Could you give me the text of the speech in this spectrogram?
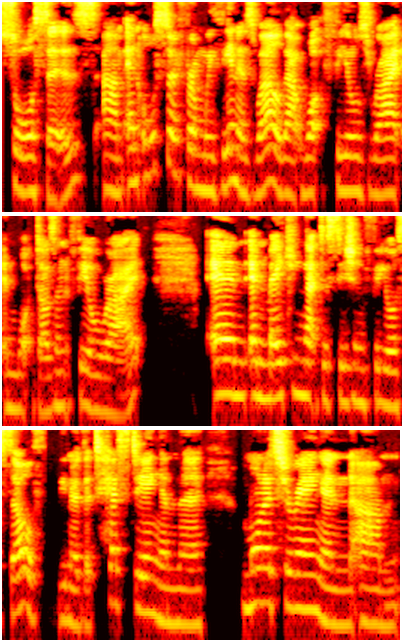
sources um, and also from within as well about what feels right and what doesn't feel right. And and making that decision for yourself you know the testing and the monitoring and um,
